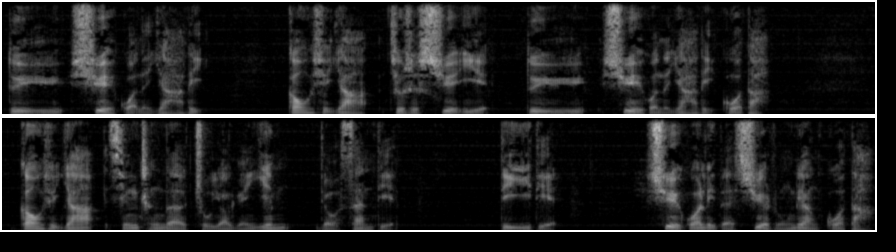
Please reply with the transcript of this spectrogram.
对于血管的压力，高血压就是血液对于血管的压力过大。高血压形成的主要原因有三点：第一点，血管里的血容量过大，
